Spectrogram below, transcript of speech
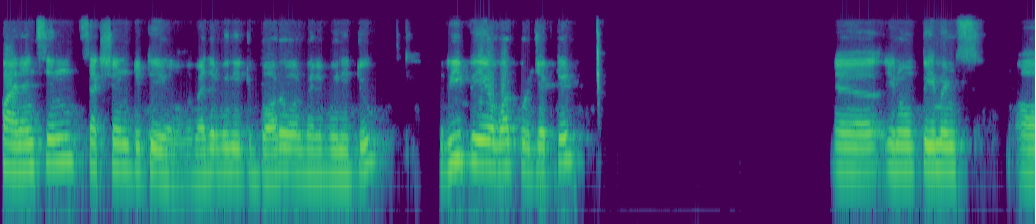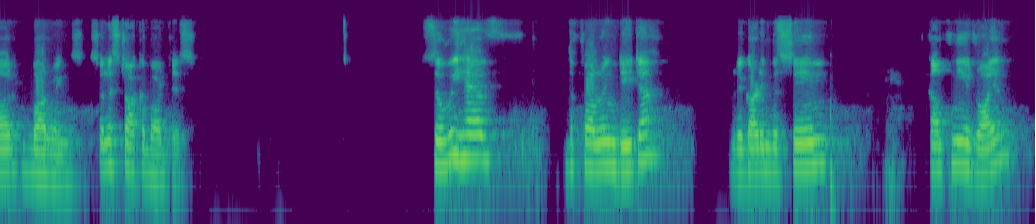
financing section detail, whether we need to borrow or whether we need to repay our projected uh, you know, payments or borrowings. So let's talk about this. So we have the following data regarding the same company Royal.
